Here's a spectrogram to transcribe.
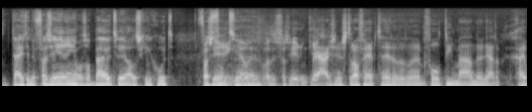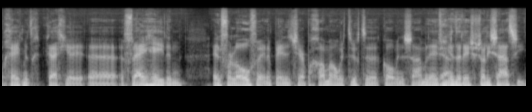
een tijd in de fasering. Hij was al buiten. Alles ging goed. Fasering. Stond, eh, heel even. Wat is fasering? Nou ja, als je een straf hebt, hè, dan eh, bijvoorbeeld tien maanden, ja, dan ga je op een gegeven moment krijg je eh, vrijheden en verloven in een penitentiair programma om weer terug te komen in de samenleving. Ja. Hè, de resocialisatie.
